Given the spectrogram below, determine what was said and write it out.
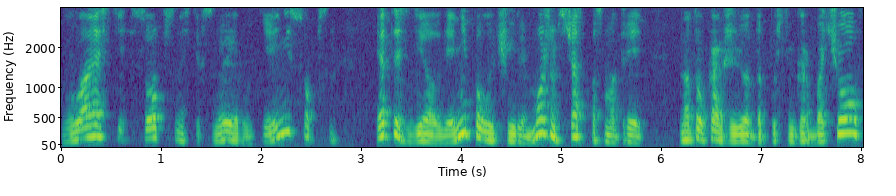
власти, собственности в свои руки. И они, собственно, это сделали, они получили. Можем сейчас посмотреть на то, как живет, допустим, Горбачев,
